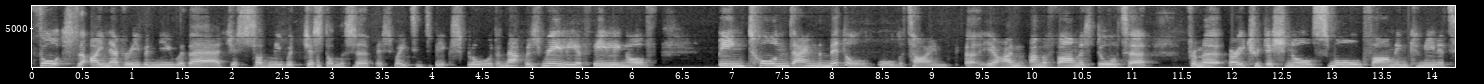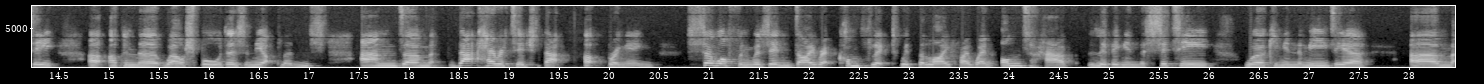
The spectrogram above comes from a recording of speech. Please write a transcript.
Thoughts that I never even knew were there just suddenly were just on the surface, waiting to be explored. And that was really a feeling of being torn down the middle all the time. Uh, you know, I'm, I'm a farmer's daughter from a very traditional small farming community uh, up in the Welsh borders in the uplands. And um, that heritage, that upbringing, so often was in direct conflict with the life I went on to have living in the city, working in the media, um,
